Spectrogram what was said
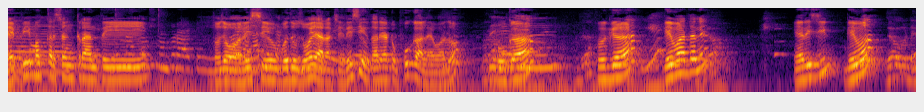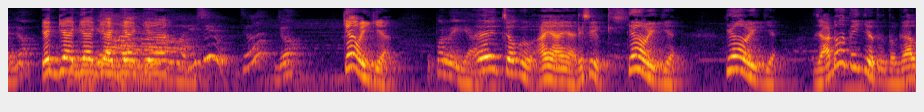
Happy Makar Sankranti. તો જો રિસીવ બધું જોયા રાખશે. રિસીવ તારે આટલું ફુગા લેવા દો. ફુગા? ફુગા? ગેવા તને? હે ગેમાં ઉડે જો એક ગયા ગયા ગયા ગયા ગયા. ક્યાં વહી ગયા? ઉપર વહી ગયા. એ ચોગુ અહીંયા અહીંયા રિસીવ ક્યાં વહી ગયા? ક્યાં વહી ગયા? જાડો થઈ ગયો તું તો ગાલ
